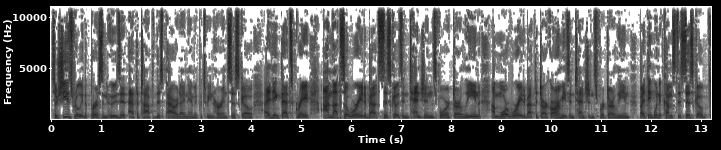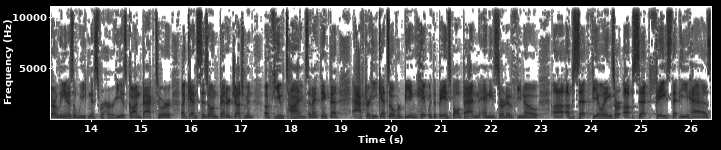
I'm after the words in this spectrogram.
So she's really the person who's at, at the top of this power dynamic between her and Cisco. I think that's great. I'm not so worried about Cisco's intentions for Darlene. I'm more worried about the Dark Army's intentions for Darlene. But I think when it comes to Cisco, Darlene is a weakness for her. He has gone back to her against his own better judgment a few times. And I think that after he gets over being hit with a baseball bat and any sort of, you know, uh, upset feelings or upset face that he has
